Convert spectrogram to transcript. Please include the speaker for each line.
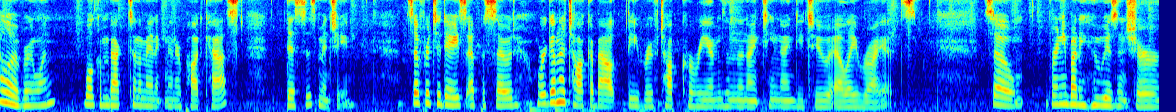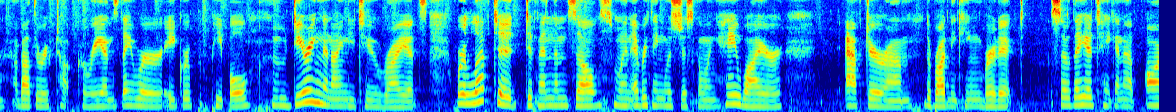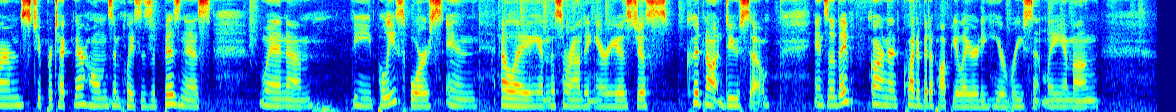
Speaker 1: Hello, everyone. Welcome back to the Manic Manor podcast. This is Mitchie. So, for today's episode, we're going to talk about the rooftop Koreans in the 1992 LA riots. So, for anybody who isn't sure about the rooftop Koreans, they were a group of people who, during the 92 riots, were left to defend themselves when everything was just going haywire after um, the Rodney King verdict. So, they had taken up arms to protect their homes and places of business when um, the police force in LA and the surrounding areas just could not do so. And so they've garnered quite a bit of popularity here recently among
